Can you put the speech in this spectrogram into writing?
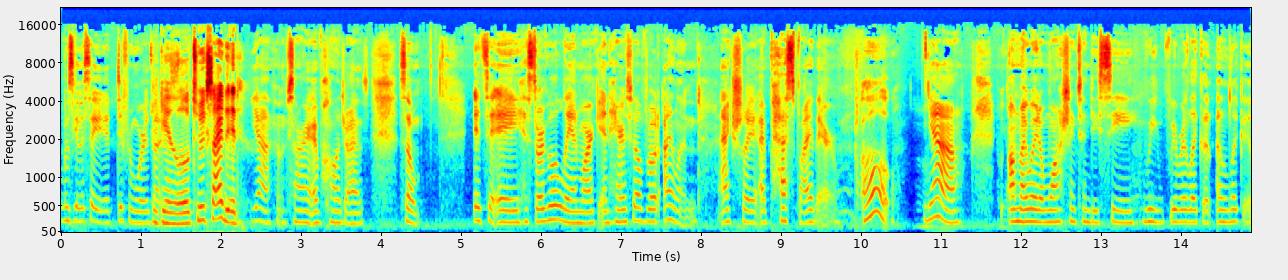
I was gonna say a different word. You're getting a little too excited. yeah, I'm sorry. I apologize. So it's a historical landmark in Harrisville, Rhode Island. Actually, I passed by there. Oh, Yeah, on my way to Washington D.C. We we were like a, a like a,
